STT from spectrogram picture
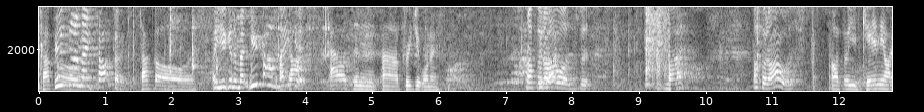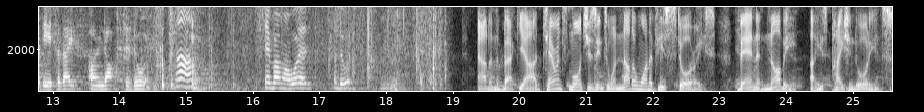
Tacos. Who's going to make tacos? Tacos. Are you going to make? You can't make can't. it. Alice and uh, Brigitte want to. I thought I was, but What? I thought I was. I thought you'd can the idea, so they owned up to do it. Nah, stand by my word. I'll do it. Out in the backyard, Terrence launches into another one of his stories. Ben and Nobbi are his patient audience.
